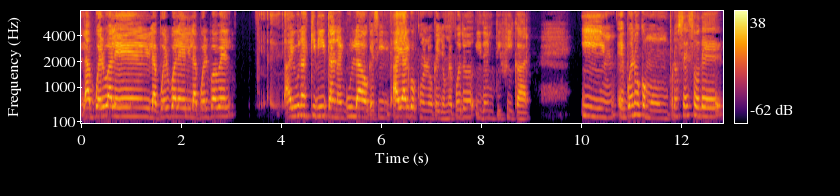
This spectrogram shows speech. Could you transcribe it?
las vuelvo a leer y las vuelvo a leer y las vuelvo a ver, hay una esquinita en algún lado que sí hay algo con lo que yo me puedo identificar. Y es bueno como un proceso de,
